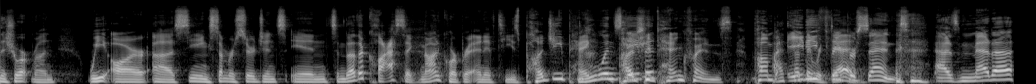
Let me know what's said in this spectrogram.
the short run, we are uh, seeing some resurgence in some of the other classic non-corporate NFTs. Pudgy Penguins, Pudgy David? Penguins pump I thought they were eighty-three dead. percent as Meta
